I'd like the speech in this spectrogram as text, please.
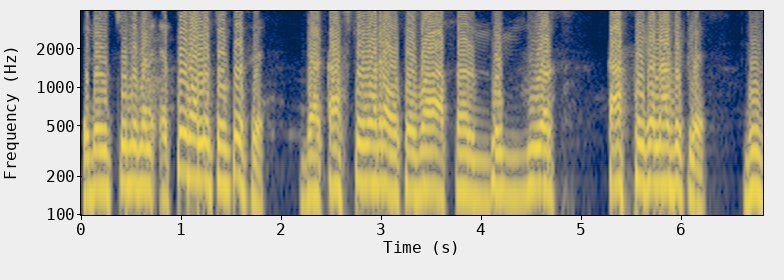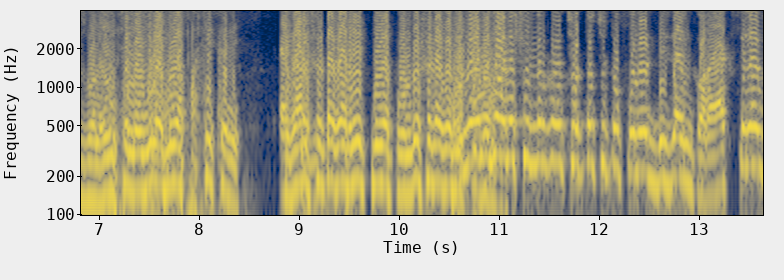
এটা হচ্ছে মানে এত ভালো চলতেছে যা কাস্টমাররা অথবা আপনার ভিউয়ার্স কাছ থেকে না দেখলে বুঝব না। ইনশাল্লাহ এগুলো নিয়ে পাকিস্তানি এগারোশো টাকা রেট নিয়ে পনেরোশো টাকা। অনেক সুন্দর করে ছোট ছোট ফুলের ডিজাইন করা এক্সিলেন্স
